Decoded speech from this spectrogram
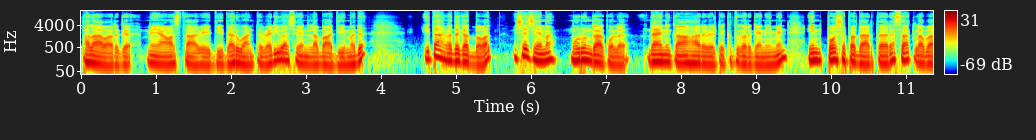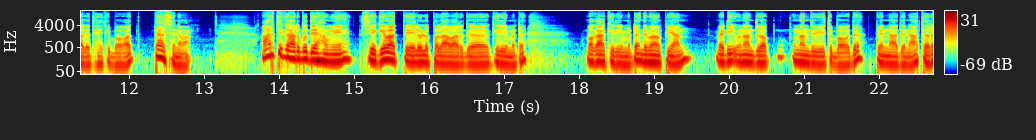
පලාවර්ග මේ අවස්ථාවේදී දරුවන්ට වැඩි වශයෙන් ලබාදීමද ඉතා වැදගත් බවත් විශේෂයම මුරුංගා කොළ දෛනික ආහාරවලට එකතු කර ගැනීමෙන් ඉන් පෝෂ පදාර්ථ රැසක් ලබාගත හැති බවත් පැවසෙනවා. ආර්ථික අර්බුදය හමුවේ සිය ගෙවත් එලොල පලාවර්ග කිරීමට වගා කිරීමට දෙමපියන් වැඩි උනන්දුවක් උනන්දුවීතු බවද පෙන්නා දෙන අතර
